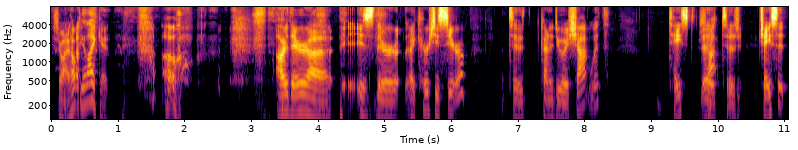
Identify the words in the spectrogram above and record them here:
So I hope you like it. oh, are there? Uh, is there like Hershey's syrup to kind of do a shot with? Taste uh, Shot? to chase it.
